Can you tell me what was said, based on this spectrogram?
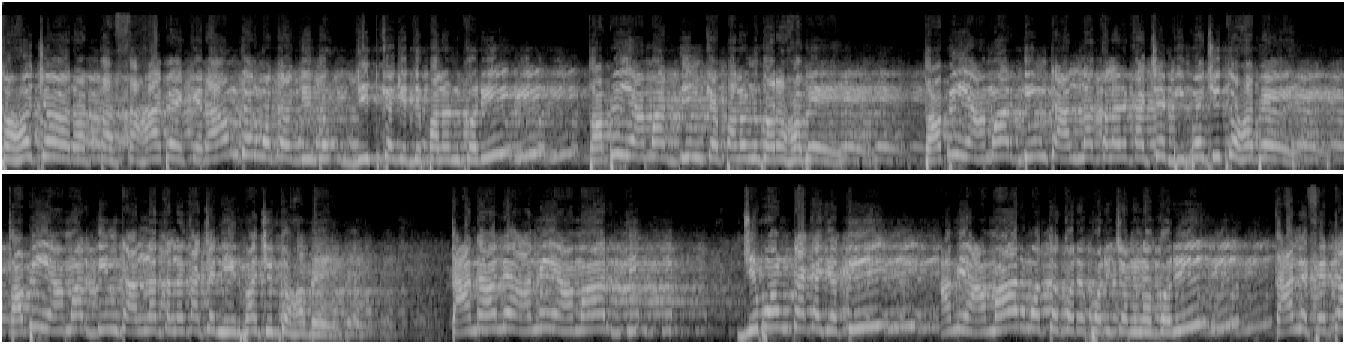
সহচর অর্থাৎ সাহাবে কেরামদের মতো দিনকে যদি পালন করি, তবেই আমার দিনকে পালন করা হবে। তবেই আমার দিনটা আল্লাহ তালার কাছে বিবেচিত হবে। তবেই আমার দিনটা আল্লাহ তালার কাছে নির্বাচিত হবে। তা নাহলে আমি আমার জীবনটাকে যদি আমি আমার মতো করে পরিচালনা করি, তাহলে সেটা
